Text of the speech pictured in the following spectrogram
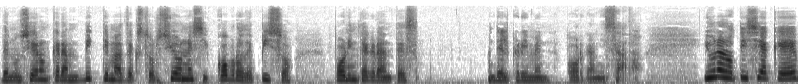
denunciaron que eran víctimas de extorsiones y cobro de piso por integrantes del crimen organizado. Y una noticia que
